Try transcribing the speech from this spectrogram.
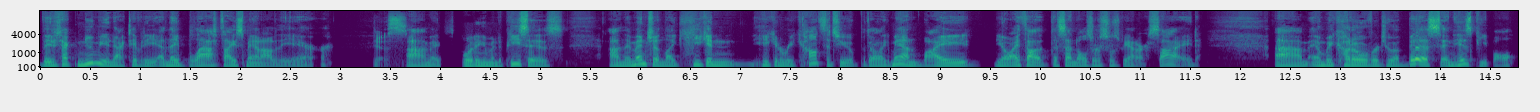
they detect new mutant activity and they blast iceman out of the air Yes. um exploding him into pieces um they mentioned like he can he can reconstitute but they're like man why you know i thought the sentinels were supposed to be on our side um and we cut over to abyss and his people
